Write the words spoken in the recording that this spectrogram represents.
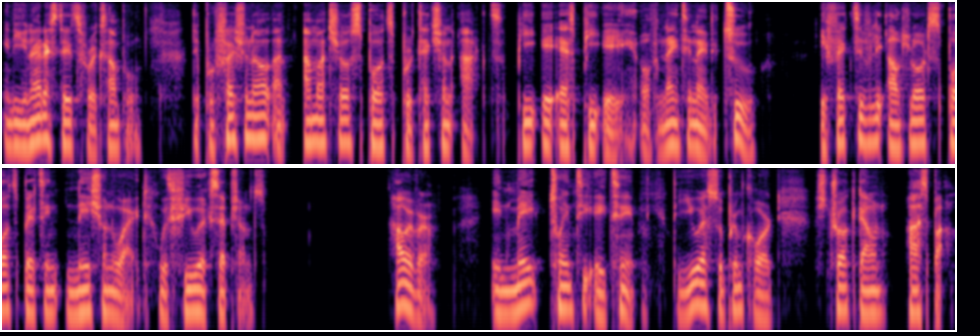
In the United States, for example, the Professional and Amateur Sports Protection Act, PASPA, of 1992 effectively outlawed sports betting nationwide with few exceptions. However, in May 2018, the US Supreme Court struck down PASPA,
